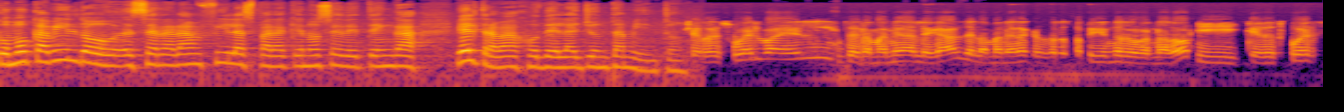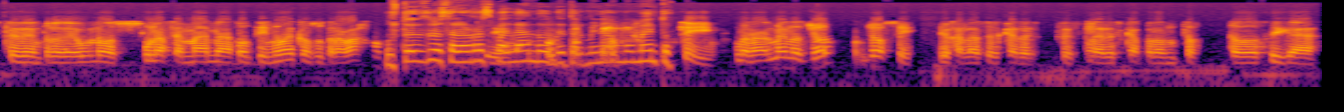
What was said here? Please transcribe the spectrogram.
como cabildo cerrarán filas para que no se detenga el trabajo del ayuntamiento. Que resuelva él de la manera legal, de la manera que se lo está pidiendo el gobernador y que después, dentro de unos una semana, continúe con su trabajo. ¿Ustedes lo estarán respaldando en determinado momento? Sí, bueno, al menos yo, yo sí. Y ojalá se esclarezca pronto, todo siga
